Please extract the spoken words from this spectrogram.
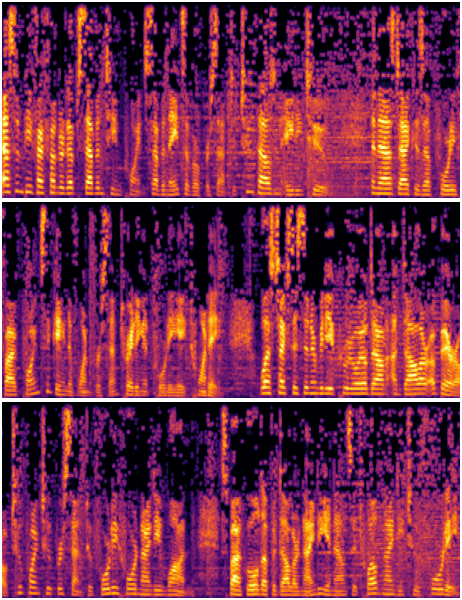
S&P 500 up 17.78 of a percent to 2,082. The Nasdaq is up 45 points, a gain of 1%, trading at 48.20. West Texas Intermediate crude oil down a dollar a barrel, 2.2% to 44.91. Spot gold up a dollar 90 an ounce at 12.92.40.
